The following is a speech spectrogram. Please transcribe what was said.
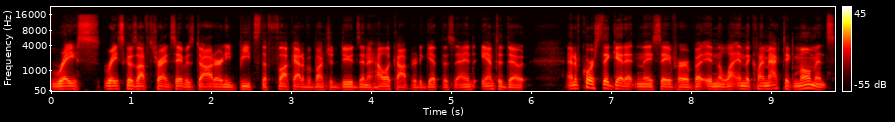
race race goes off to try and save his daughter, and he beats the fuck out of a bunch of dudes in a helicopter to get this ant- antidote. And of course they get it and they save her, but in the in the climactic moments,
